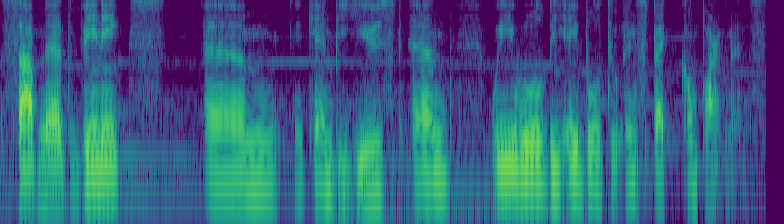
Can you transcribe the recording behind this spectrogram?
subnet, VNICs um, can be used, and we will be able to inspect compartments.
